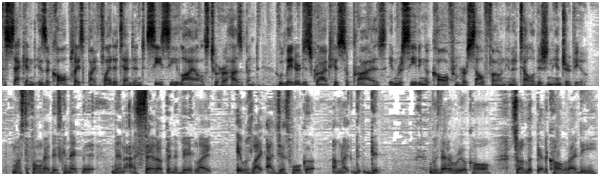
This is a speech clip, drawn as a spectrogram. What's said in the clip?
The second is a call placed by flight attendant CeeCee Lyles to her husband, who later described his surprise in receiving a call from her cell phone in a television interview. Once the phone got disconnected, then I sat up in the bed like it was like I just woke up. I'm like, did was that a real call? So I looked at the caller ID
